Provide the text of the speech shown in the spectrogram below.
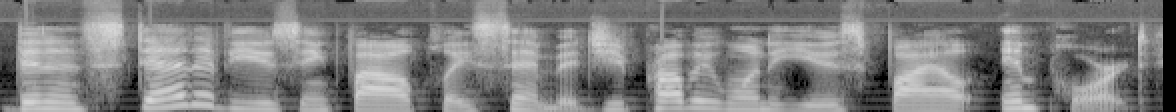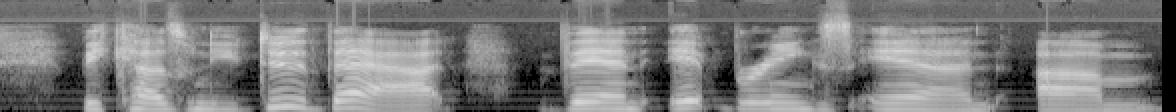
then instead of using file place image, you probably want to use file import because when you do that, then it brings in um,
